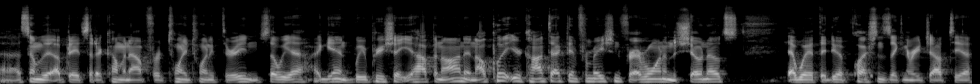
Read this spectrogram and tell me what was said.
uh, some of the updates that are coming out for 2023. And so, yeah, again, we appreciate you hopping on. And I'll put your contact information for everyone in the show notes. That way, if they do have questions, they can reach out to you.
